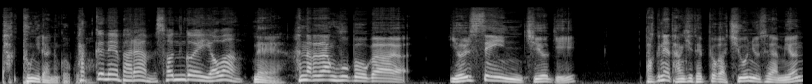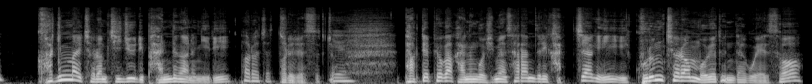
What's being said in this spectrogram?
박풍이라는 거고요. 박근혜 바람, 선거의 여왕. 네. 한나라당 후보가 열세인 지역이 박근혜 당시 대표가 지원 유세하면 거짓말처럼 지지율이 반등하는 일이 벌어졌죠. 벌어졌었죠. 예. 박 대표가 가는 곳이면 사람들이 갑자기 이 구름처럼 모여든다고 해서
